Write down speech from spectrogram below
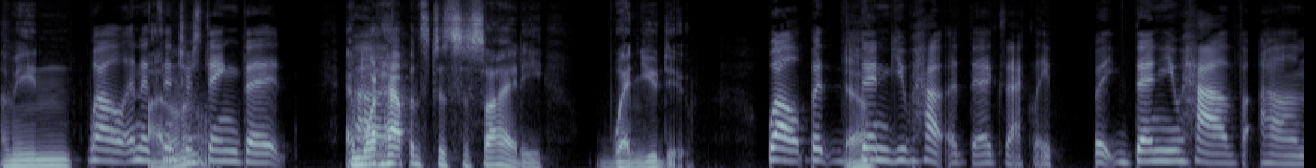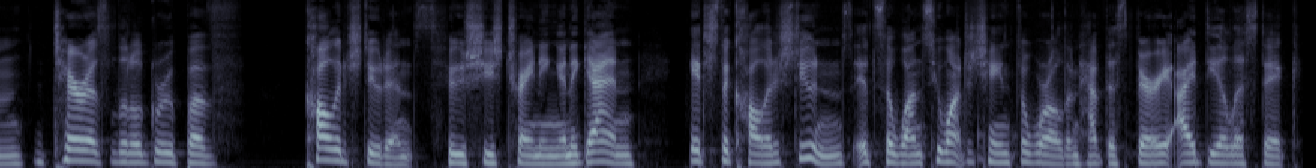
I mean, Well, and I it's don't know. interesting that and what Uh, happens to society when you do? Well, but Yeah. then you have exactly. But then you have um, Tara's little group of college students who she's training, and again, it's the college students. It's the ones who want to change the world and have this very idealistic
